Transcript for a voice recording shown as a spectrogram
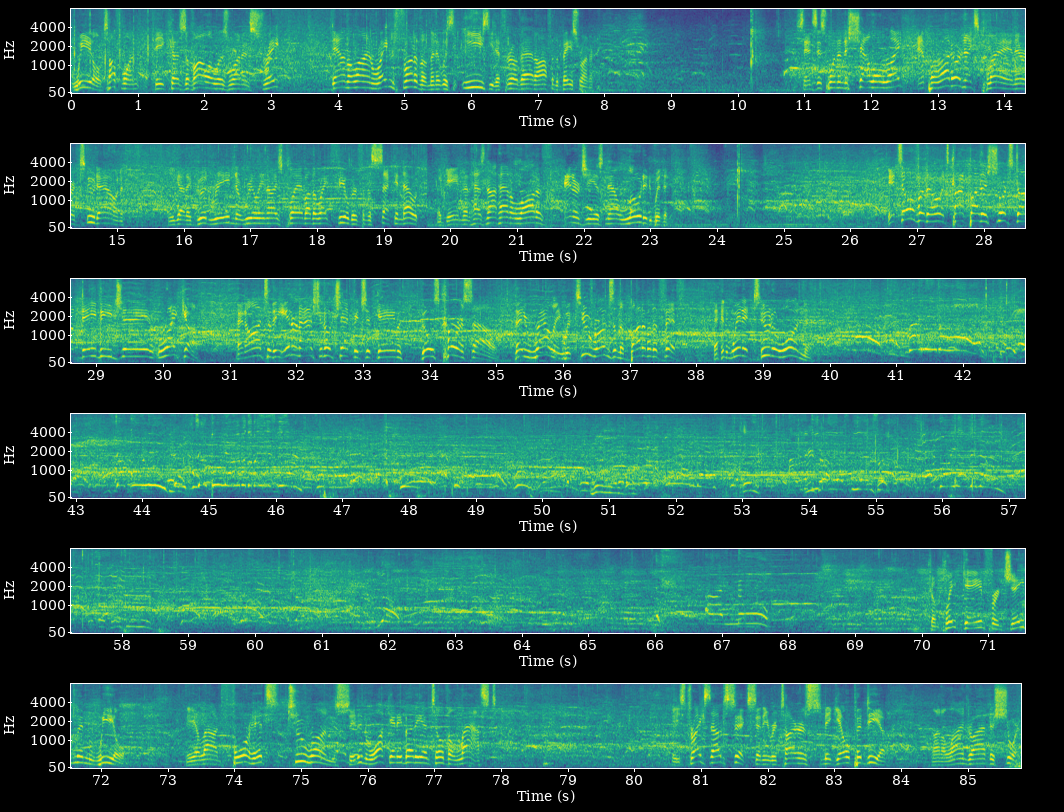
Wheel, tough one because Zavala was running straight down the line right in front of him, and it was easy to throw that off of the base runner. Sends this one into shallow right. Emperador, next play, and there are two down. He got a good read and a really nice play by the right fielder for the second out. A game that has not had a lot of energy is now loaded with it. It's over, though. It's caught by the shortstop, Davy J. Rika. And on to the international championship game goes Curacao. They rally with two runs in the bottom of the fifth and win it two to one. Complete game for Jadlin Wheel. He allowed four hits, two runs. He didn't walk anybody until the last. He strikes out six and he retires Miguel Padilla on a line drive to short.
